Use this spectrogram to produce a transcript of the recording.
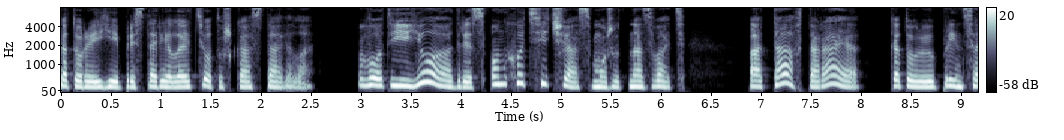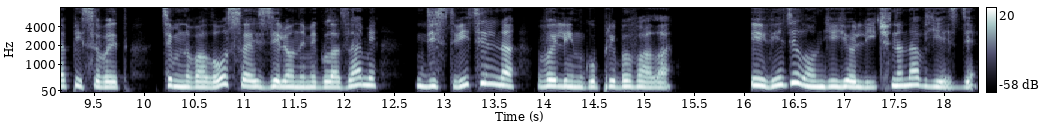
которое ей престарелая тетушка оставила. Вот ее адрес он хоть сейчас может назвать. А та, вторая, которую принц описывает, темноволосая, с зелеными глазами, действительно в Элингу пребывала. И видел он ее лично на въезде.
